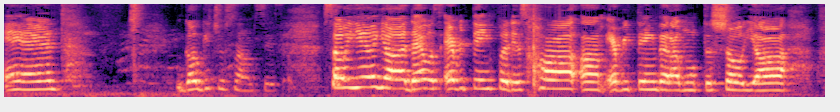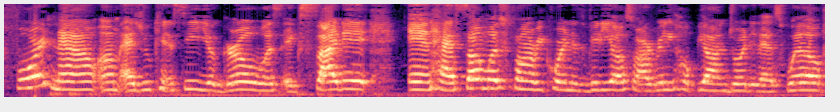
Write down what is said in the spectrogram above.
and go get you some sis so yeah y'all that was everything for this haul um everything that i want to show y'all for now um as you can see your girl was excited and had so much fun recording this video so i really hope y'all enjoyed it as well.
